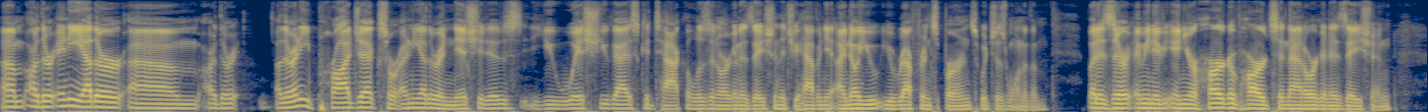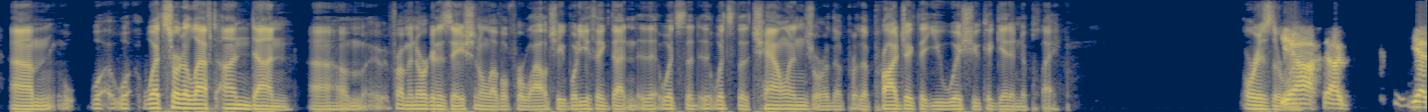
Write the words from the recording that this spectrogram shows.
Um, are there any other um, are there are there any projects or any other initiatives you wish you guys could tackle as an organization that you haven't yet? I know you you referenced Burns, which is one of them. But is there? I mean, in your heart of hearts in that organization, um, what, what's sort of left undone um, from an organizational level for Wild Sheep? What do you think that? What's the what's the challenge or the the project that you wish you could get into play? Or is there? Yeah, uh, yeah.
